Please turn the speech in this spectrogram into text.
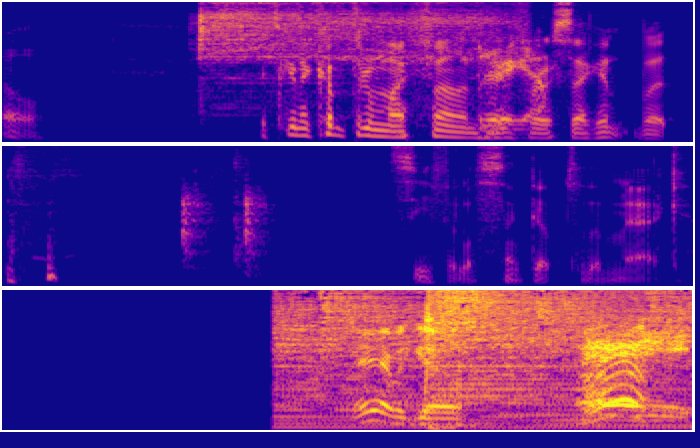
Oh. It's gonna come through my phone There here for go. a second, but let's see if it'll sync up to the Mac. There we go. Hey.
